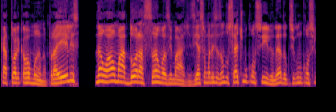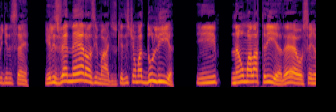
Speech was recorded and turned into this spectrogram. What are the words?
Católica Romana. Para eles, não há uma adoração às imagens, e essa é uma decisão do sétimo concílio, né, do segundo concílio de Nicéia. Eles veneram as imagens, o que existe é uma dulia, e não uma latria, né, ou seja,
